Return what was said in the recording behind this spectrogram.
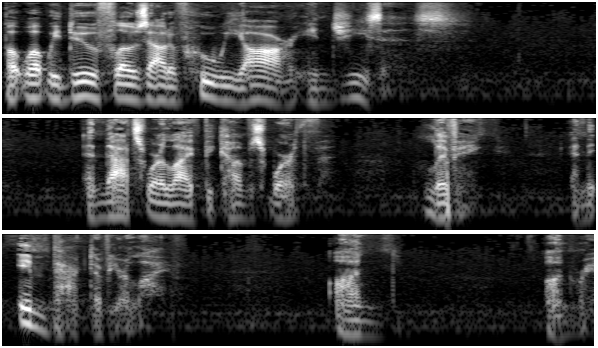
but what we do flows out of who we are in Jesus. And that's where life becomes worth living and the impact of your life un, unreal.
